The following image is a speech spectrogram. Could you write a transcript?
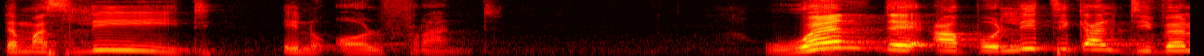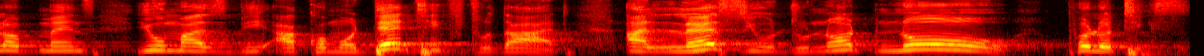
They must lead in all front. When there are political developments, you must be accommodative to that, unless you do not know politics.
